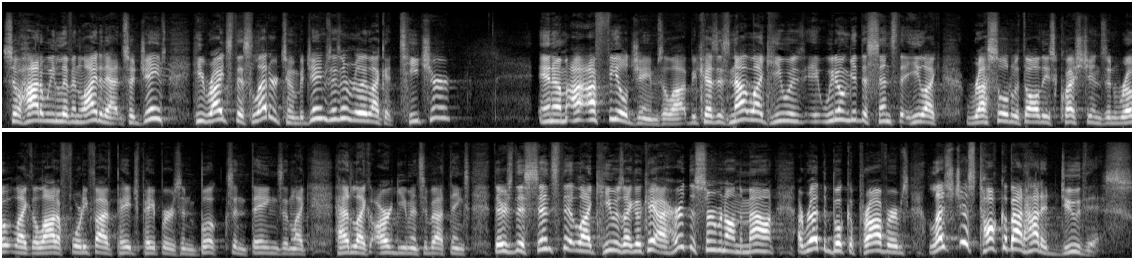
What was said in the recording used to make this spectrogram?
So, how do we live in light of that? And so, James, he writes this letter to him, but James isn't really like a teacher. And um, I, I, feel James a lot because it's not like he was, it, we don't get the sense that he like wrestled with all these questions and wrote like a lot of 45 page papers and books and things and like had like arguments about things. There's this sense that like he was like, okay, I heard the Sermon on the Mount, I read the book of Proverbs, let's just talk about how to do this.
